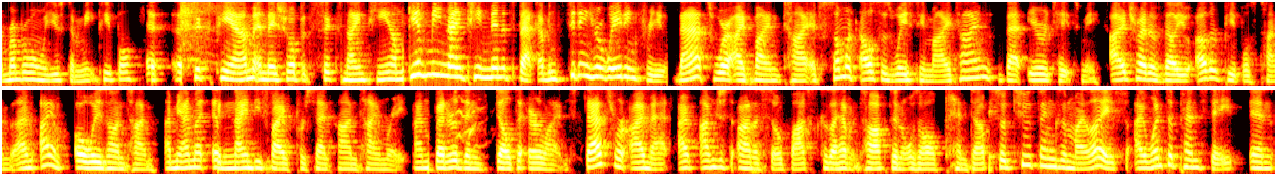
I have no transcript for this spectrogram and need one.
remember when we used to meet people at, at 6 p.m. and they show up at 6:19, I'm give me 19 minutes back. I've been sitting here waiting for you. That's where I find time. If someone else is wasting my time, that irritates me. I try to value other people's time. I'm I am always on time. I mean, I'm at a 95% on time rate. I'm better than Delta Airlines. That's where I'm at. I'm, I'm just on a soapbox because I haven't talked and it was all pent up. So two things in my life. I went to Penn State and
